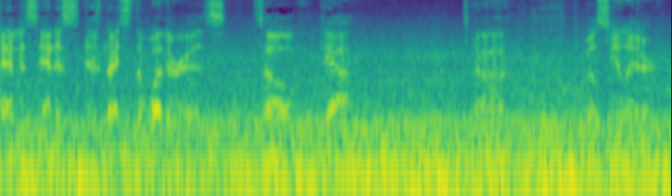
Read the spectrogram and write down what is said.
and as and as, as nice as the weather is. So yeah, uh, we'll see you later.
